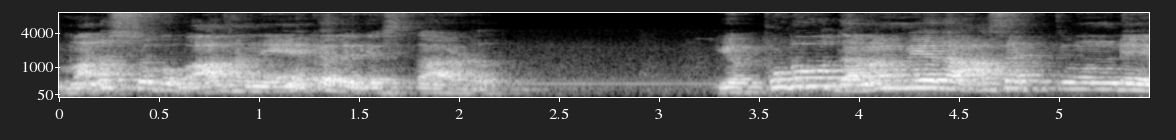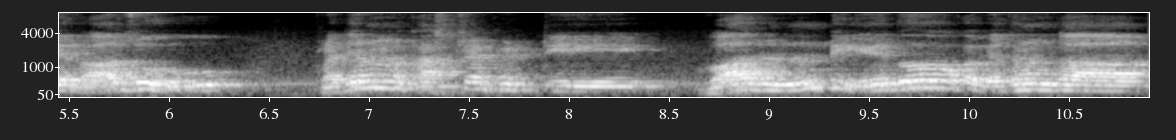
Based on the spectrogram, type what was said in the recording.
మనస్సుకు బాధనే కలిగిస్తాడు. ఎప్పుడూ ధనం మీద ఆసక్తి ఉండే రాజు ప్రజలను కష్టపెట్టి వారి నుండి ఏదో ఒక విధంగా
